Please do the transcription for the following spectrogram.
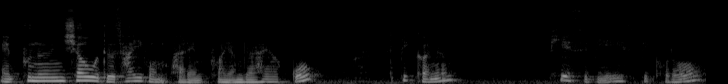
앰프는 셔우드 4208 앰프와 연결하였고 스피커는 PSB 스피커로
